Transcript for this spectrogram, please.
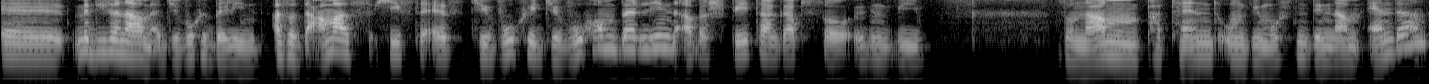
äh, mit diesem Namen, Djewuche Berlin. Also damals hieß es Djewuche Djewuchom Berlin, aber später gab es so irgendwie so Namen, Patent und wir mussten den Namen ändern.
